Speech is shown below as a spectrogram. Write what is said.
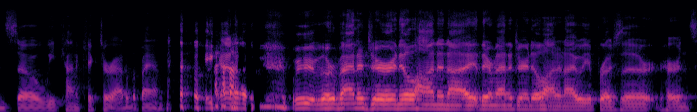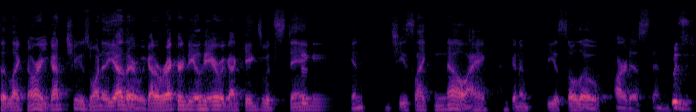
and so we kind of kicked her out of the band. we kind of we her manager and Ilhan and I, their manager and Ilhan and I, we approached her, her and said like Norah, you got to choose one or the other. We got a record deal here, we got gigs with Sting, and and she's like, no, I I'm gonna be a solo artist, and Was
